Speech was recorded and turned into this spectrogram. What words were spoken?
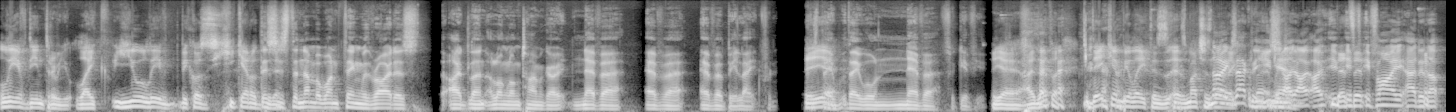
leave the interview. Like you leave because he cannot This is the number one thing with riders that I'd learned a long, long time ago. Never, ever, ever be late for. Yeah, They, they will never forgive you. yeah. I, that's they can be late as, as much as No, they like- exactly. You Yeah. can- I, I, I, if, if, it. if I added up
